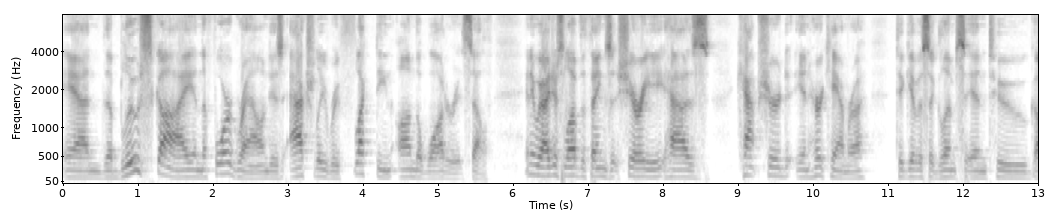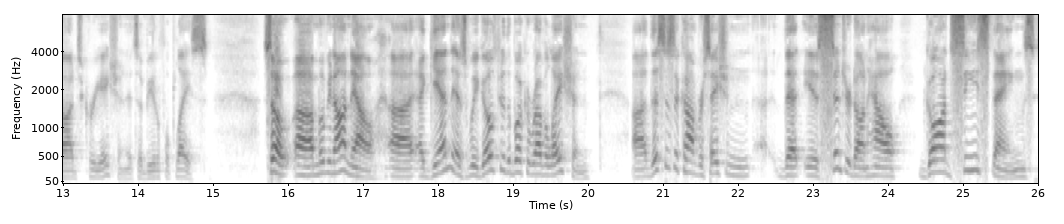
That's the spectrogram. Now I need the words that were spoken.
and the blue sky in the foreground is actually reflecting on the water itself. Anyway, I just love the things that Sherry has captured in her camera to give us a glimpse into God's creation. It's a beautiful place. So, uh, moving on now. Uh, again, as we go through the book of Revelation, uh, this is a conversation that is centered on how God sees things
